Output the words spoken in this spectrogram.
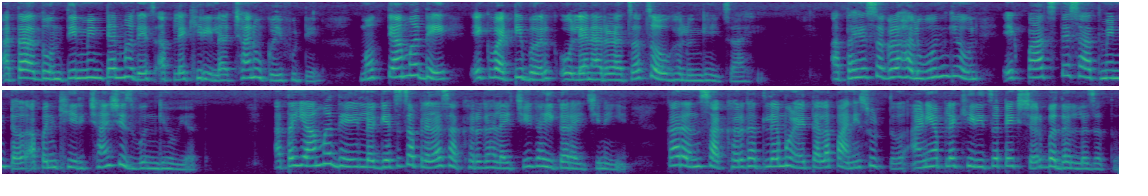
आता दोन तीन मिनिटांमध्येच आपल्या खिरीला छान उकळी फुटेल. मग त्यामध्ये एक वाटीभर ओल्या नारळाचा चव घालून घ्यायचा आहे. आता हे सगळं हलवून घेऊन एक पाच ते सात मिनटं आपण खीर छान शिजवून घेऊयात. आता यामध्ये लगेचच आपल्याला साखर घालायची घाई करायची नाही आहे कारण साखर घातल्यामुळे त्याला पाणी सुटतं आणि आपल्या खिरीचं टेक्स्चर बदललं जातं.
